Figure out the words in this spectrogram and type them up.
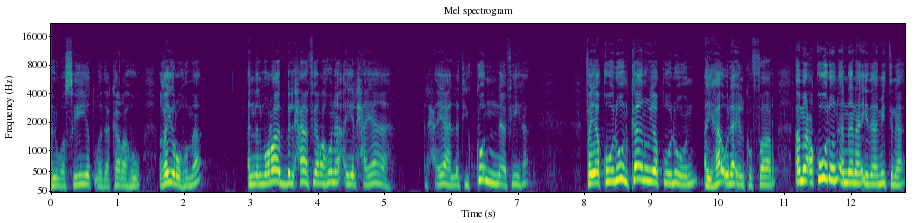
الوسيط وذكره غيرهما أن المراد بالحافرة هنا أي الحياة الحياة التي كنا فيها فيقولون كانوا يقولون أي هؤلاء الكفار امعقول أننا إذا متنا؟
